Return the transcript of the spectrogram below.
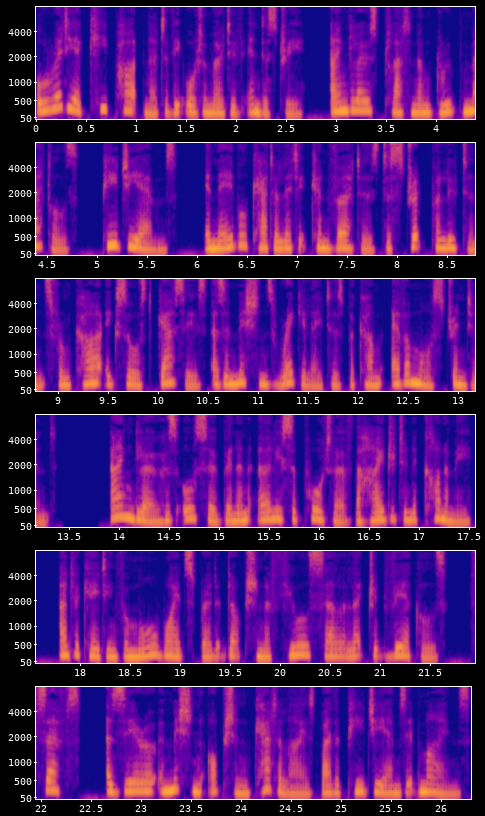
Already a key partner to the automotive industry, Anglo's Platinum Group Metals, PGMs, enable catalytic converters to strip pollutants from car exhaust gases as emissions regulators become ever more stringent. Anglo has also been an early supporter of the hydrogen economy, advocating for more widespread adoption of fuel cell electric vehicles, CEFs, a zero emission option catalyzed by the PGMs it mines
